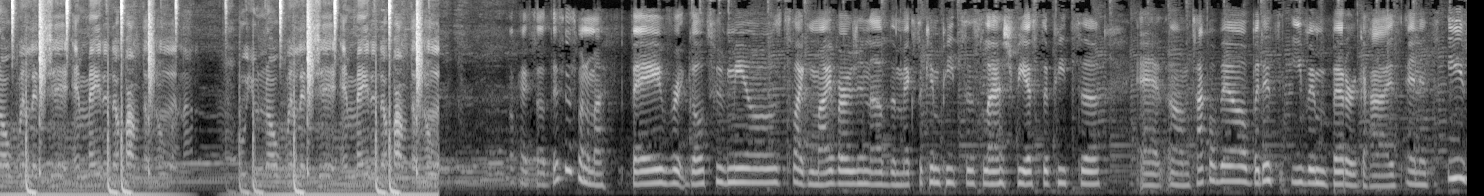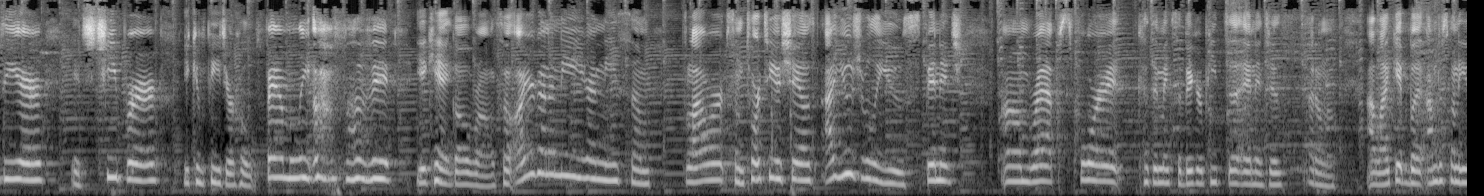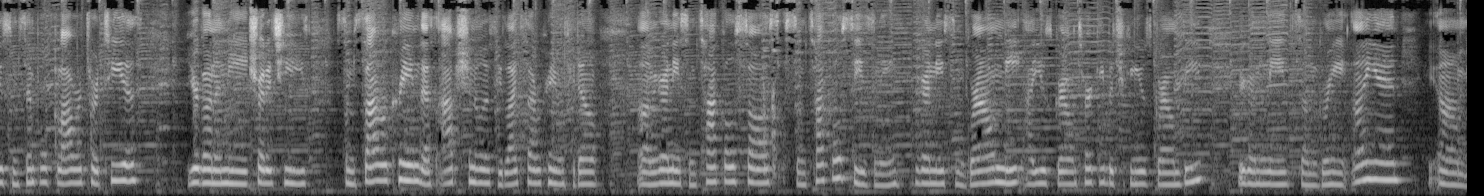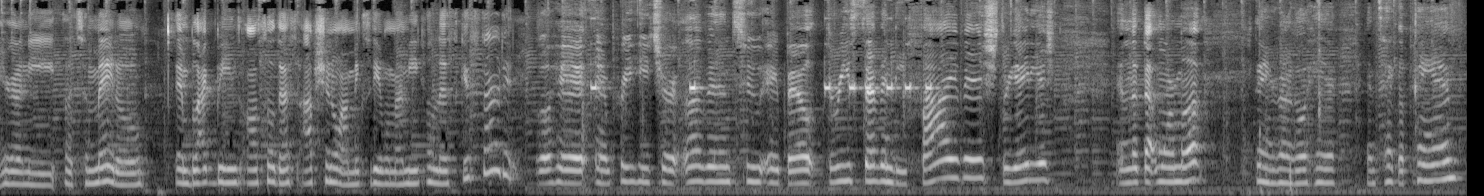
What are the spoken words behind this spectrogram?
know when legit and made it about the hood. Who you know when legit and made it about the hood. Okay, so this is one of my favorite go-to meals. It's like my version of the Mexican pizza slash fiesta pizza at um, Taco Bell, but it's even better, guys. And it's easier, it's cheaper, you can feed your whole family off of it. You can't go wrong. So all you're gonna need, you're gonna need some flour, some tortilla shells. I usually use spinach um, wraps for it because it makes a bigger pizza and it just, I don't know. I like it, but I'm just gonna use some simple flour tortillas. You're gonna need shredded cheese, some sour cream, that's optional if you like sour cream, if you don't. Um, you're gonna need some taco sauce, some taco seasoning. You're gonna need some ground meat. I use ground turkey, but you can use ground beef. You're gonna need some green onion. Um, you're gonna need a tomato and black beans also. That's optional. I mix it in with my meat. So let's get started. Go ahead and preheat your oven to about 375-ish, 380-ish, and let that warm up. Then you're gonna go ahead and take a pan,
